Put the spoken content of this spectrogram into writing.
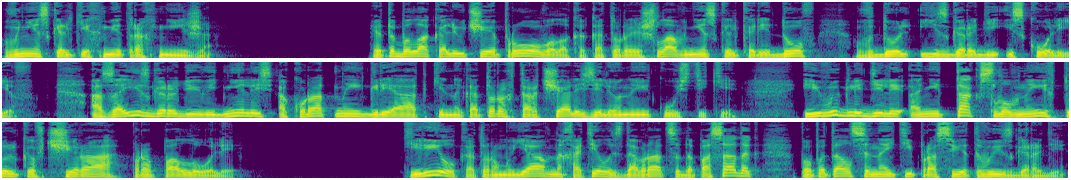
в нескольких метрах ниже. Это была колючая проволока, которая шла в несколько рядов вдоль изгороди из кольев. А за изгородью виднелись аккуратные грядки, на которых торчали зеленые кустики. И выглядели они так, словно их только вчера пропололи. Кирилл, которому явно хотелось добраться до посадок, попытался найти просвет в изгороди.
